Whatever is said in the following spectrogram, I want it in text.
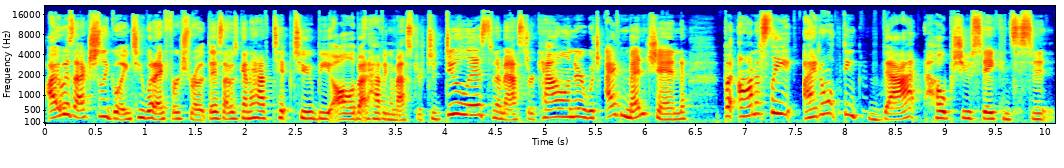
I was actually going to, when I first wrote this, I was going to have tip two be all about having a master to do list and a master calendar, which I've mentioned. But honestly, I don't think that helps you stay consistent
